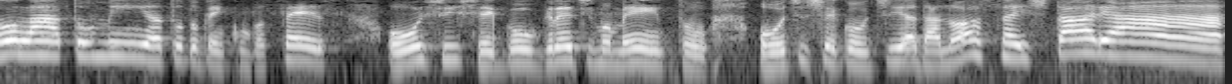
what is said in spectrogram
Olá, turminha, tudo bem com vocês? Hoje chegou o grande momento. Hoje chegou o dia da nossa história.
